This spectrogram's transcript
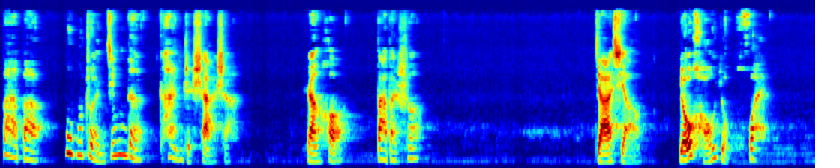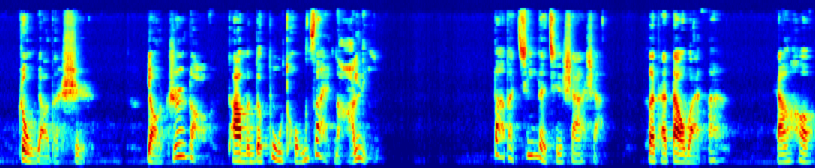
爸爸目不转睛地看着莎莎，然后爸爸说：“假想有好有坏，重要的是要知道它们的不同在哪里。”爸爸亲了亲莎莎。和她道晚安，然后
